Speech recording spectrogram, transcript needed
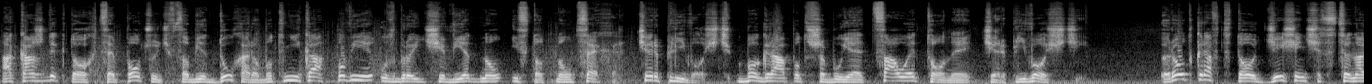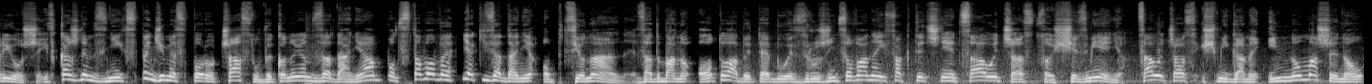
a każdy, kto chce poczuć w sobie ducha robotnika, powinien uzbroić się w jedną istotną cechę cierpliwość, bo gra potrzebuje całe tony cierpliwości. Roadcraft to 10 scenariuszy i w każdym z nich spędzimy sporo czasu wykonując zadania podstawowe, jak i zadania opcjonalne. Zadbano o to, aby te były zróżnicowane i faktycznie cały czas coś się zmienia. Cały czas śmigamy inną maszyną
